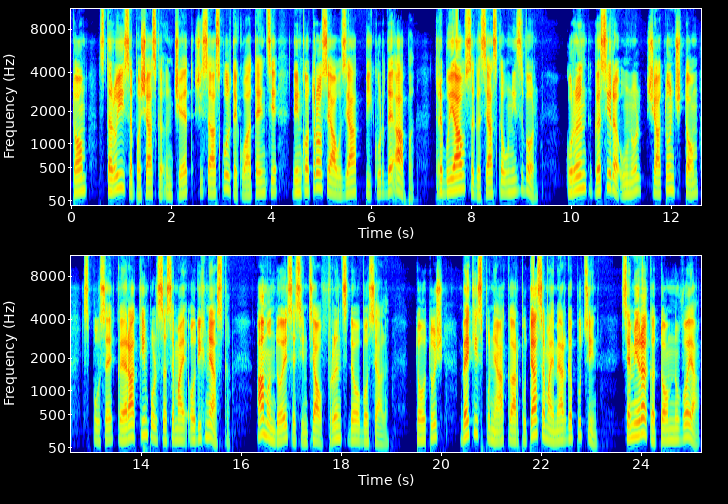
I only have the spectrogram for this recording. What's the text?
Tom stărui să pășească încet și să asculte cu atenție, din cotro se auzea picuri de apă. Trebuiau să găsească un izvor. Curând găsiră unul și atunci Tom spuse că era timpul să se mai odihnească. Amândoi se simțeau frânți de oboseală. Totuși, Becky spunea că ar putea să mai meargă puțin. Se miră că Tom nu voia.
